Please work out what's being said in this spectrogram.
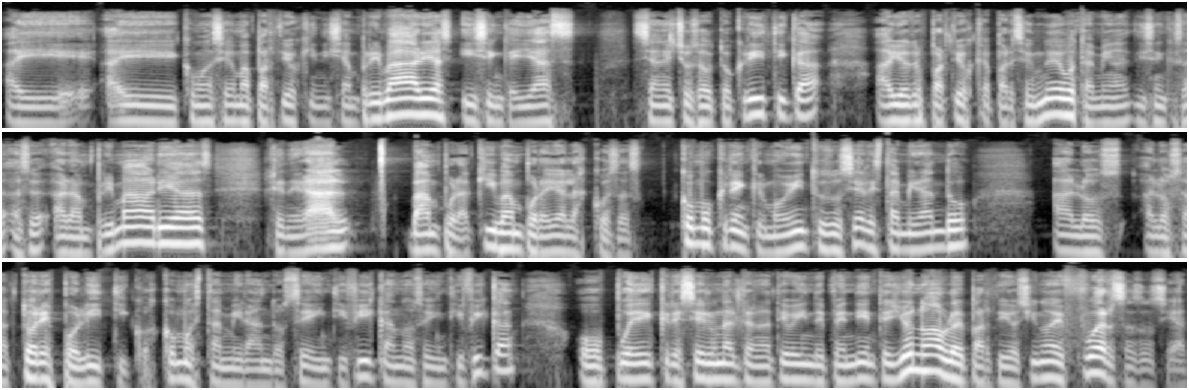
Hay, hay, ¿cómo se llama?, partidos que inician primarias, dicen que ya se han hecho su autocrítica, hay otros partidos que aparecen nuevos, también dicen que harán primarias, general, van por aquí, van por allá las cosas. ¿Cómo creen que el movimiento social está mirando a los, a los actores políticos? ¿Cómo están mirando? ¿Se identifican, no se identifican? ¿O puede crecer una alternativa independiente? Yo no hablo de partidos, sino de fuerza social.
